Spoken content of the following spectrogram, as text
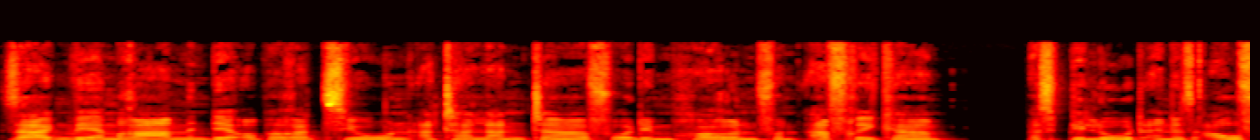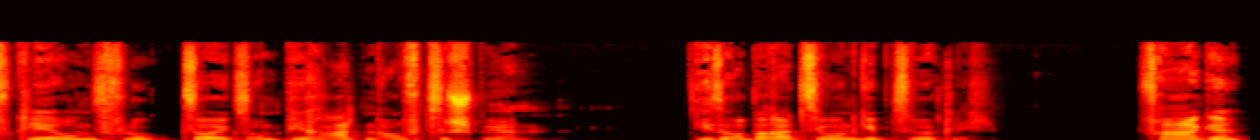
Sagen wir im Rahmen der Operation Atalanta vor dem Horn von Afrika als Pilot eines Aufklärungsflugzeugs, um Piraten aufzuspüren. Diese Operation gibt's wirklich. Frage,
